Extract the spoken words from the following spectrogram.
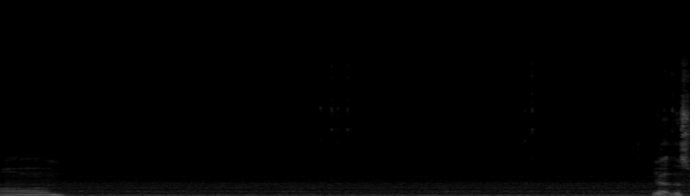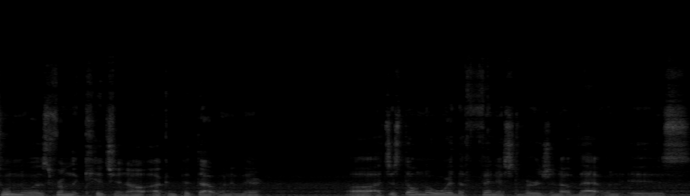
Um. Yeah, this one was from the kitchen. I'll, I can put that one in there. Uh, I just don't know where the finished version of that one is.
